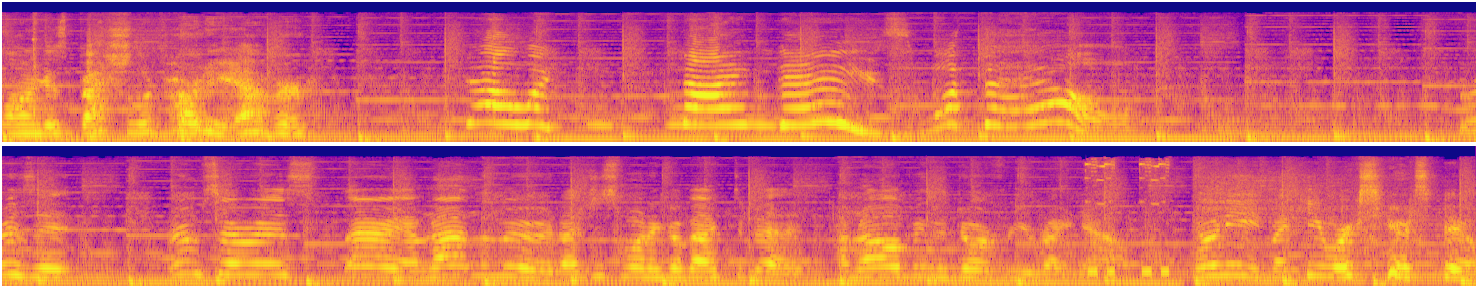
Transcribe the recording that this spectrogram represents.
Longest bachelor party ever. Yeah, like nine days! What the hell? Who is it? Room service? Larry, I'm not in the mood. I just want to go back to bed. I'm not opening the door for you right now. No need, my key works here too.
